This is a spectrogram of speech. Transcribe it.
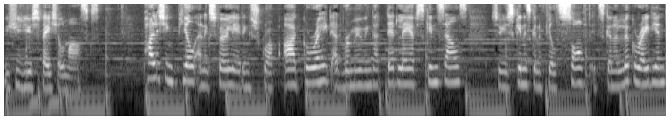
you should use facial masks. Polishing peel and exfoliating scrub are great at removing that dead layer of skin cells, so your skin is going to feel soft, it's going to look radiant,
